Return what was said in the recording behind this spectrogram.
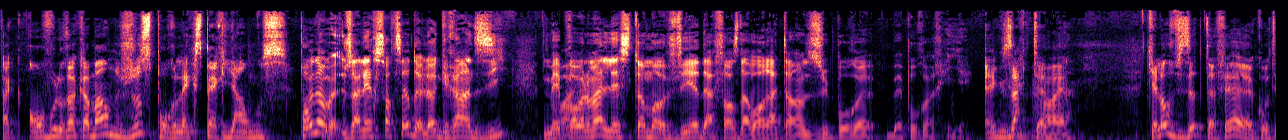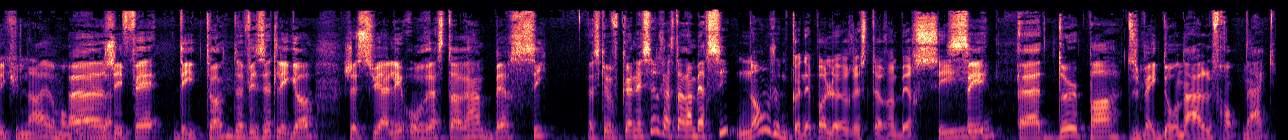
Fait qu'on vous le recommande juste pour l'expérience. Pas non, mais vous allez ressortir de là grandi, mais Ouais. probablement l'estomac vide à force d'avoir attendu pour, euh, ben, pour rien. Exactement. Quelle autre visite t'as fait euh, côté culinaire, mon Euh, j'ai fait des tonnes de visites, les gars. Je suis allé au restaurant Bercy. Est-ce que vous connaissez le restaurant Bercy? Non, je ne connais pas le restaurant Bercy. C'est à deux pas du McDonald's Frontenac.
